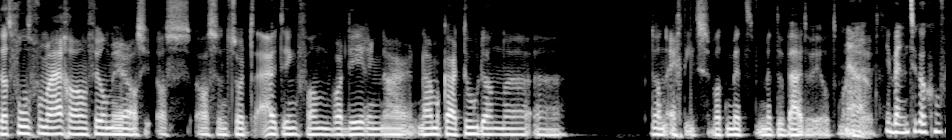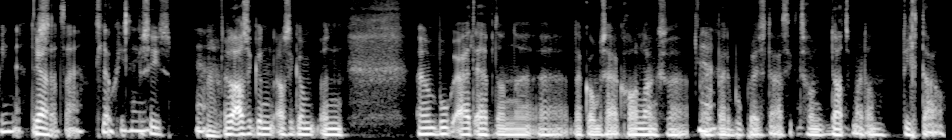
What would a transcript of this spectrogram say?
dat voelt voor mij gewoon veel meer als, als, als een soort uiting van waardering naar, naar elkaar toe dan, eh, eh, dan echt iets wat met, met de buitenwereld te maken Ja, heeft. je bent natuurlijk ook gewoon vrienden. Dus Ja. dat eh, is logisch, denk ik. Precies. Ja. Ja. Als ik een, als ik een, een, een boek uit heb, dan, dan komen zij ook gewoon langs bij- Ja. bij de boekpresentatie. Het is gewoon dat, maar dan digitaal.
